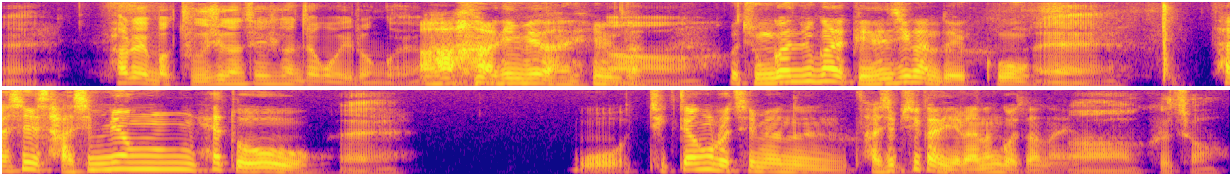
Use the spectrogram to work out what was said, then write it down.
네. 하루에 막 2시간, 3시간 자고 이런 거예요? 아 아닙니다 아닙니다. 아, 중간 중간에 비는 시간도 있고 네. 사실 40명 해도 네. 뭐 직장으로 치면은 40시간 일하는 거잖아요. 아, 그죠.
